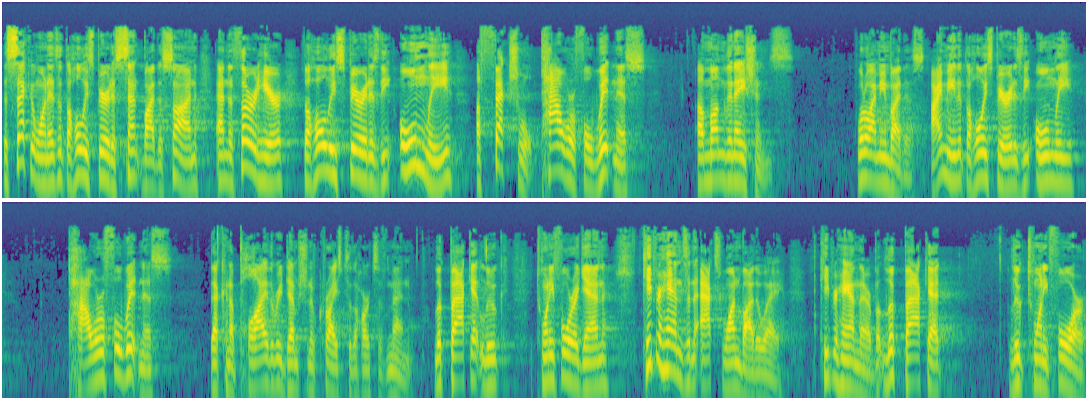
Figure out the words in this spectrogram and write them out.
The second one is that the Holy Spirit is sent by the Son. And the third here, the Holy Spirit is the only effectual, powerful witness among the nations. What do I mean by this? I mean that the Holy Spirit is the only powerful witness that can apply the redemption of Christ to the hearts of men. Look back at Luke 24 again. Keep your hands in Acts 1, by the way. Keep your hand there. But look back at Luke 24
